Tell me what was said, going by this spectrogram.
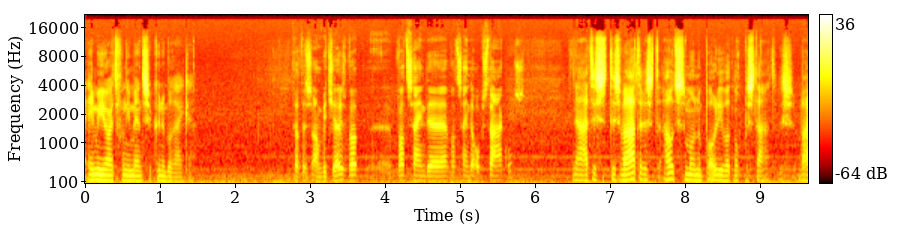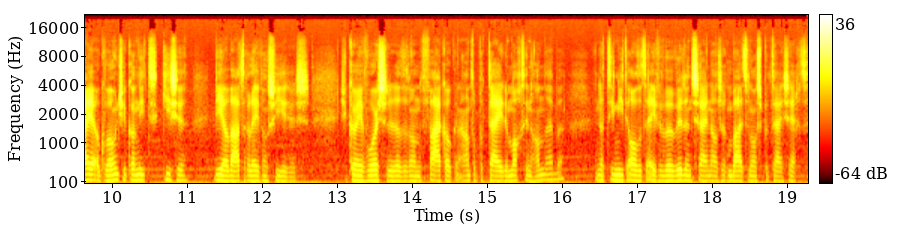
1 miljard van die mensen kunnen bereiken. Dat is ambitieus. Wat, wat, zijn, de, wat zijn de obstakels? Nou, het is, het is water is het oudste monopolie wat nog bestaat. Dus waar je ook woont, je kan niet kiezen wie jouw waterleverancier is. Dus je kan je voorstellen dat er dan vaak ook een aantal partijen de macht in handen hebben. En dat die niet altijd even welwillend zijn als er een buitenlandse partij zegt...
